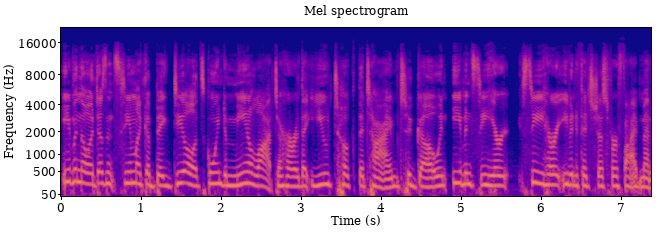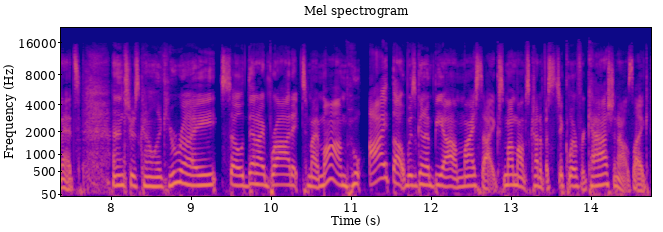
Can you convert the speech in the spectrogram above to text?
Even though it doesn't seem like a big deal, it's going to mean a lot to her that you took the time to go and even see her see her even if it's just for 5 minutes. And then she was kind of like, "You're right." So then I brought it to my mom who I thought was going to be on my side cuz my mom's kind of a stickler for cash and I was like,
